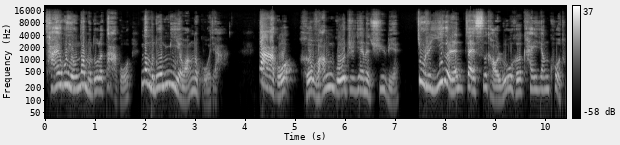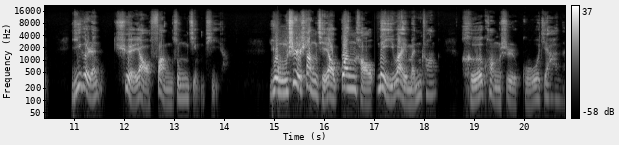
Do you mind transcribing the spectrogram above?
才会有那么多的大国，那么多灭亡的国家。大国和王国之间的区别，就是一个人在思考如何开疆扩土，一个人却要放松警惕呀。”勇士尚且要关好内外门窗，何况是国家呢？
